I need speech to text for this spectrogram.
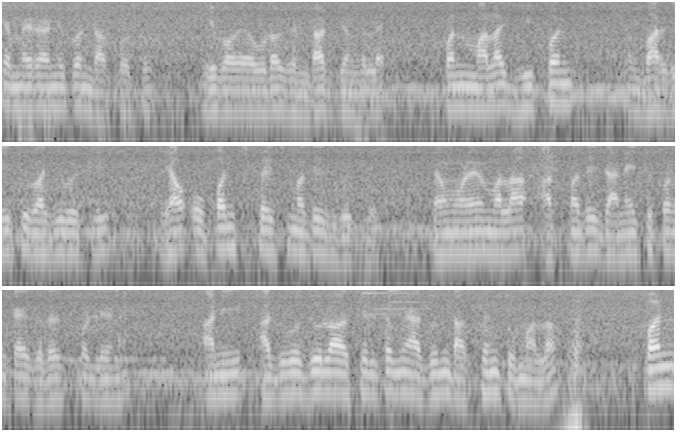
कॅमेऱ्याने पण दाखवतो. हे बघा एवढं घनदाट जंगल आहे. पण मला जी पण भारगेची भाजी भेटली. ह्या ओपन स्पेसमध्येच भेटली. त्यामुळे मला आतमध्ये जाण्याची पण काही गरज पडली नाही. आणि आजूबाजूला असेल तर मी अजून दाखवेन तुम्हाला. पण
